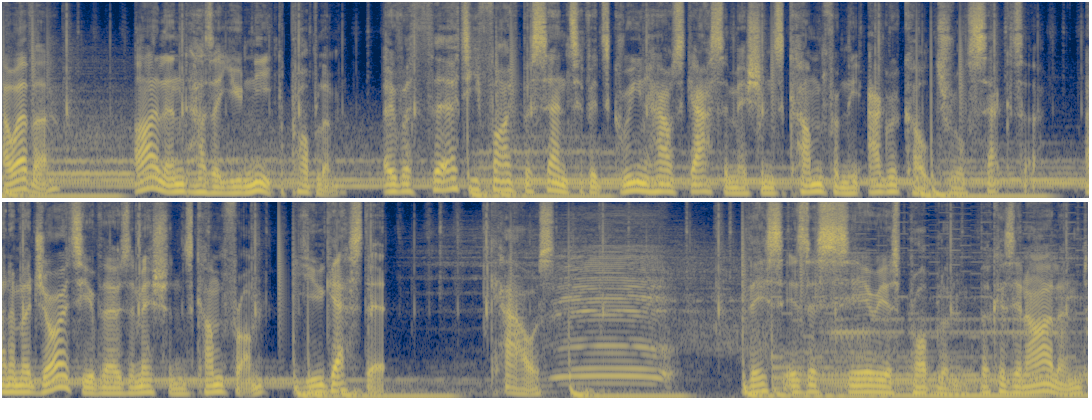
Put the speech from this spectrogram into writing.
However, Ireland has a unique problem. Over 35% of its greenhouse gas emissions come from the agricultural sector, and a majority of those emissions come from, you guessed it, cows. This is a serious problem because in Ireland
